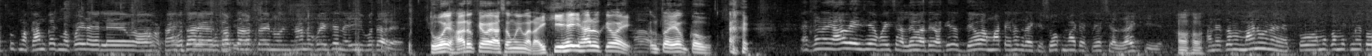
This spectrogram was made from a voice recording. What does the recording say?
ટૂંકમાં કામકાજમાં પડ્યા એટલે વધારે કરતા કરતા એનો નાનો ભાઈ છે ને એ વધારે. તોય સારું કહેવાય આ સમયમાં રાખી હે સારું કહેવાય. હું. તો એમ કહું. આ ઘણા આવે છે પૈસા લેવા દેવા કીધું દેવા માટે નથી રાખી શોખ માટે સ્પેશિયલ રાખી છે. હા હા. અને તમે માનો ને તો અમુક અમુક ને તો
